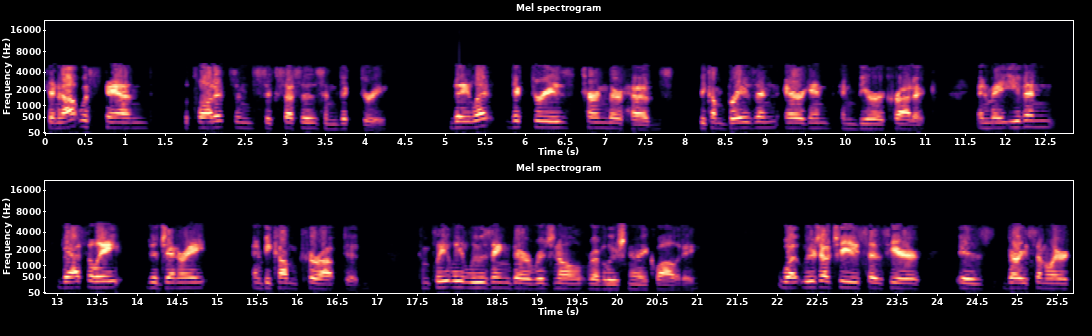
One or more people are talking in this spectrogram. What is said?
cannot withstand the plaudits and successes and victory. They let victories turn their heads, become brazen, arrogant, and bureaucratic, and may even vacillate, degenerate, and become corrupted completely losing their original revolutionary quality. What Liu Shaoqi says here is very similar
